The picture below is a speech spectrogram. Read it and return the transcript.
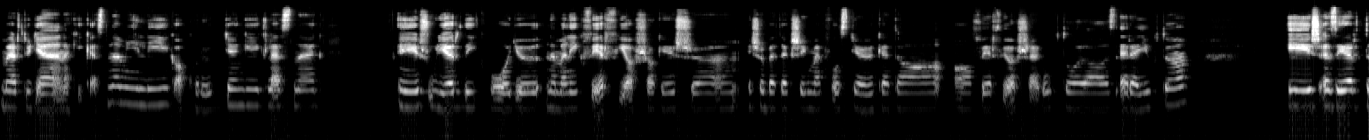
mert ugye nekik ezt nem illik, akkor ők gyengék lesznek, és úgy érzik, hogy nem elég férfiasak, és, és a betegség megfosztja őket a, a férfiasságuktól, az erejüktől, és ezért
